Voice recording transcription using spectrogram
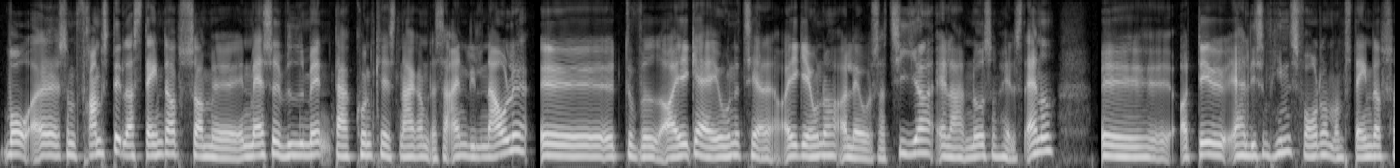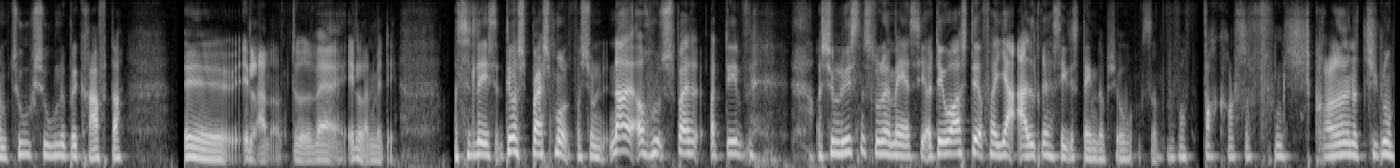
hvor, øh, som fremstiller stand-up som øh, en masse hvide mænd, der kun kan snakke om deres egen lille navle, øh, du ved, og ikke er evne til at, og ikke evner at lave satire eller noget som helst andet. Øh, og det er ligesom hendes fordom om stand-up, som Tusune bekræfter. Øh, et eller andet, du ved, hvad, et eller andet med det. Og så læser, det var spørgsmål fra journalisten. Nej, og, hun spørger, og, det, og journalisten slutter med at sige, og det er jo også derfor, jeg aldrig har set et stand-up show. Så hvor fuck har du så fucking skrevet en artikel om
